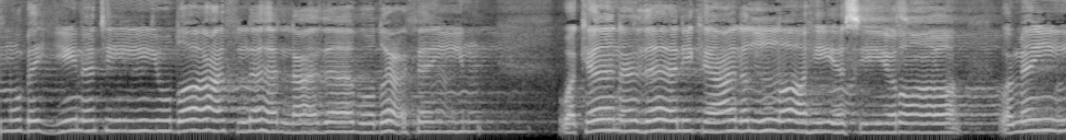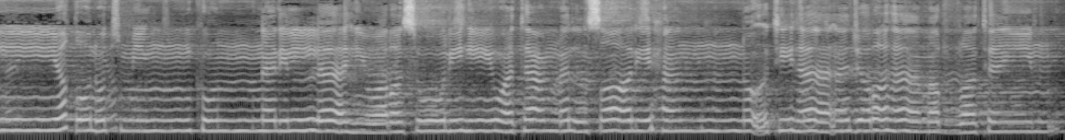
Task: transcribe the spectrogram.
مبينة يضاعف لها العذاب ضعفين وكان ذلك على الله يسيرا ومن يقنت منكن لله ورسوله وتعمل صالحا نؤتها أجرها مرتين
